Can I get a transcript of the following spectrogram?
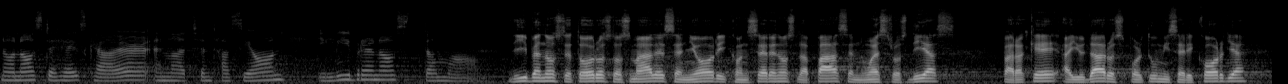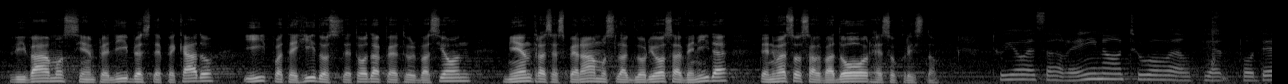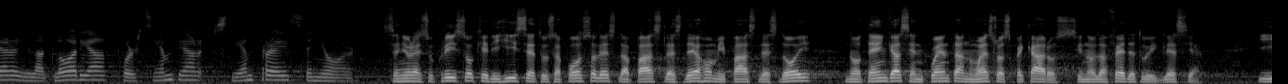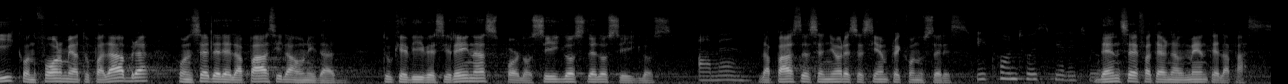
No nos dejes caer en la tentación y líbranos del mal. Líbranos de todos los males, Señor, y concédenos la paz en nuestros días, para que, ayudados por tu misericordia, vivamos siempre libres de pecado y protegidos de toda perturbación, mientras esperamos la gloriosa venida de nuestro Salvador Jesucristo. Tuyo es el reino, tuyo el poder y la gloria por siempre, siempre, Señor. Señor Jesucristo, que dijiste a tus apóstoles, la paz les dejo, mi paz les doy, no tengas en cuenta nuestros pecados, sino la fe de tu iglesia. Y, conforme a tu palabra, concédele la paz y la unidad. Tú que vives y reinas por los siglos de los siglos. Amén. La paz del Señor esté siempre con ustedes. Y con tu espíritu. Dense fraternalmente la paz.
